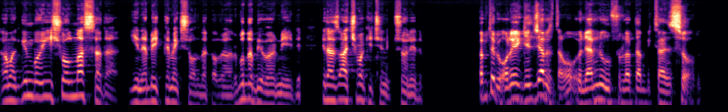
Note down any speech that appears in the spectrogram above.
Ama gün boyu iş olmazsa da yine beklemek zorunda kalıyorlar. Bu da bir örneğiydi. Biraz açmak için söyledim. Tabii tabii oraya geleceğim zaten. O önemli unsurlardan bir tanesi oldu.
